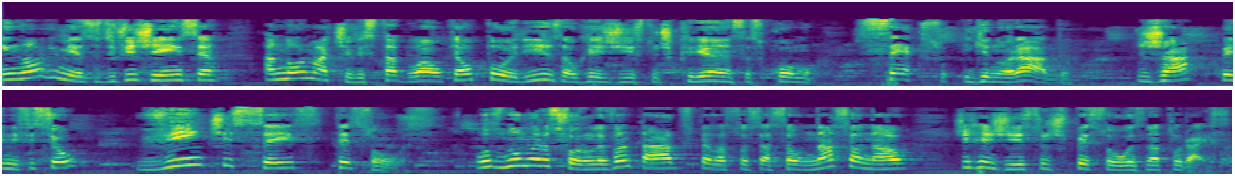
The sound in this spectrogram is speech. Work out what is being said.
Em nove meses de vigência, a normativa estadual que autoriza o registro de crianças como sexo ignorado já beneficiou 26 pessoas. Os números foram levantados pela Associação Nacional de Registro de Pessoas Naturais.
